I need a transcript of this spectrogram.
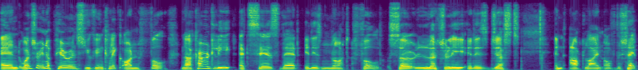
and once you're in appearance, you can click on fill. Now, currently it says that it is not filled. So literally it is just an outline of the shape.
